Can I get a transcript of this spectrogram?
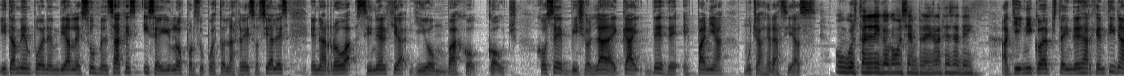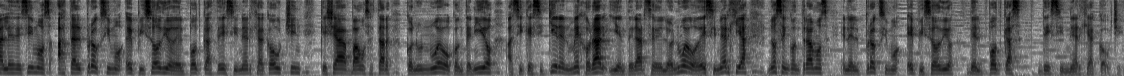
y también pueden enviarles sus mensajes y seguirlos por supuesto en las redes sociales en arroba sinergia-coach. José Villoslada de CAI desde España, muchas gracias. Un gusto, Nico, como siempre. Gracias a ti. Aquí Nico Epstein desde Argentina, les decimos hasta el próximo episodio del podcast de Sinergia Coaching, que ya vamos a estar con un nuevo contenido, así que si quieren mejorar y enterarse de lo nuevo de Sinergia, nos encontramos en el próximo episodio del podcast de Sinergia Coaching.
